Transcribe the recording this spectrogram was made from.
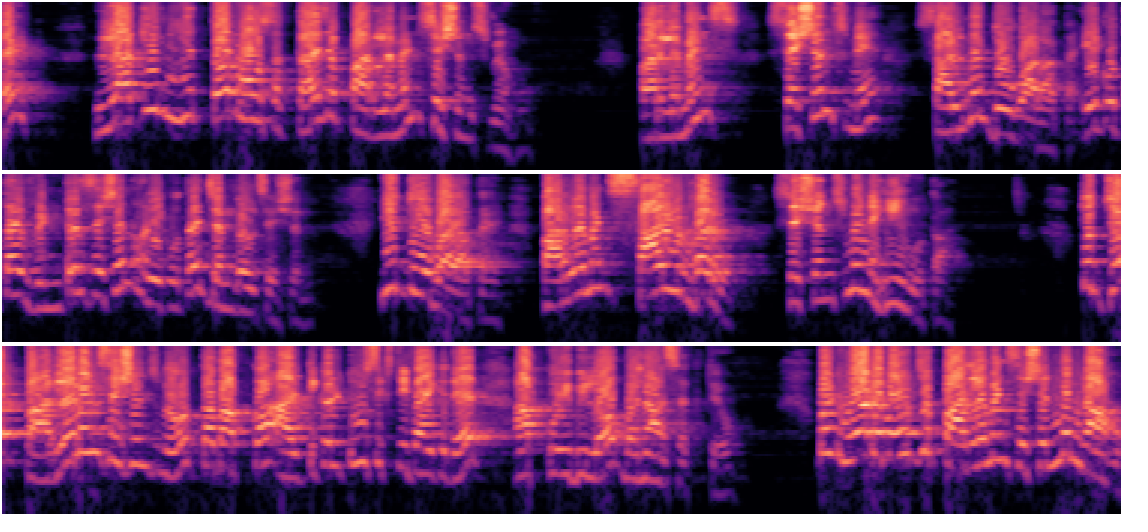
राइट लेकिन ये तब हो सकता है जब पार्लियामेंट सेशंस में हो पार्लियामेंट सेशंस में साल में दो बार आता है एक होता है विंटर सेशन और एक होता है जनरल सेशन ये दो बार आता है पार्लियामेंट साल भर सेशंस में नहीं होता तो जब पार्लियामेंट सेशंस में हो तब आपका आर्टिकल 265 के तहत आप कोई भी लॉ बना सकते हो बट व्हाट अबाउट जब पार्लियामेंट सेशन में ना हो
